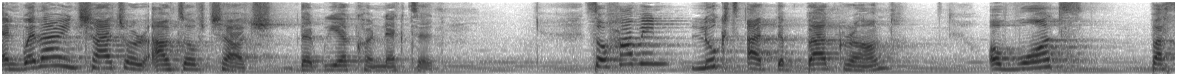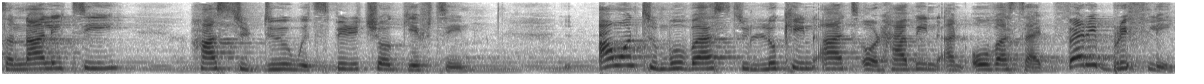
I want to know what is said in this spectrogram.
And whether in church or out of church, that we are connected. So, having looked at the background of what personality has to do with spiritual gifting, I want to move us to looking at or having an oversight very briefly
